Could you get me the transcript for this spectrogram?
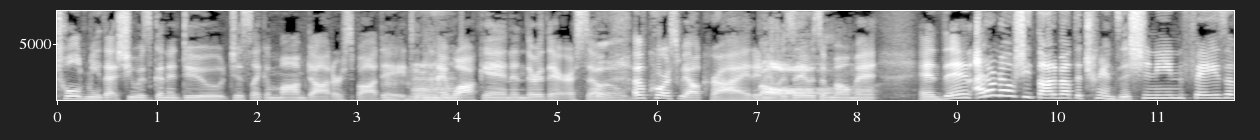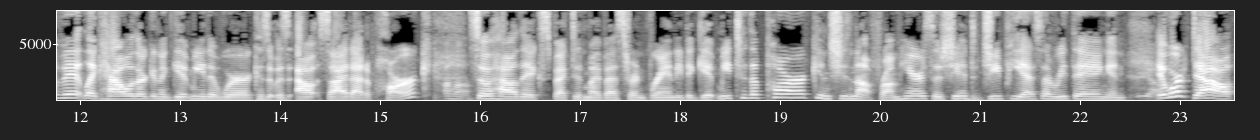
told me that she was going to do just like a mom daughter spa date, and then I Mhm. walk in and they're there. So Boom. of course we all cried, and it was it was a moment. And then I don't know if she thought about the transitioning phase of it, like how they're going to get me to where because it was outside at a park. Uh-huh. So how they expected my best friend Brandy to get me to the park, and she's not from here, so she had to GPS everything, and it worked out.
